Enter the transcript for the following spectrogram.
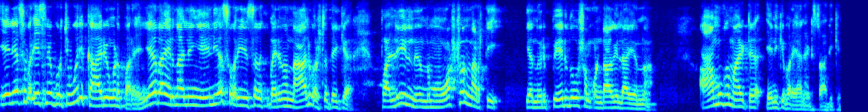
ഏലിയാസ് വറീസിനെ കുറിച്ച് ഒരു കാര്യവും കൂടെ പറയാം. ഏതായിരുന്നാലും ഏലിയാസ് വറീസ് വരുന്ന നാല് വർഷത്തേക്ക് പള്ളിയിൽ നിന്ന് മോഷണം നടത്തി എന്നൊരു പേരുദോഷം ഉണ്ടാകില്ല എന്ന് ആമുഖമായിട്ട് എനിക്ക് പറയാനായിട്ട് സാധിക്കും.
